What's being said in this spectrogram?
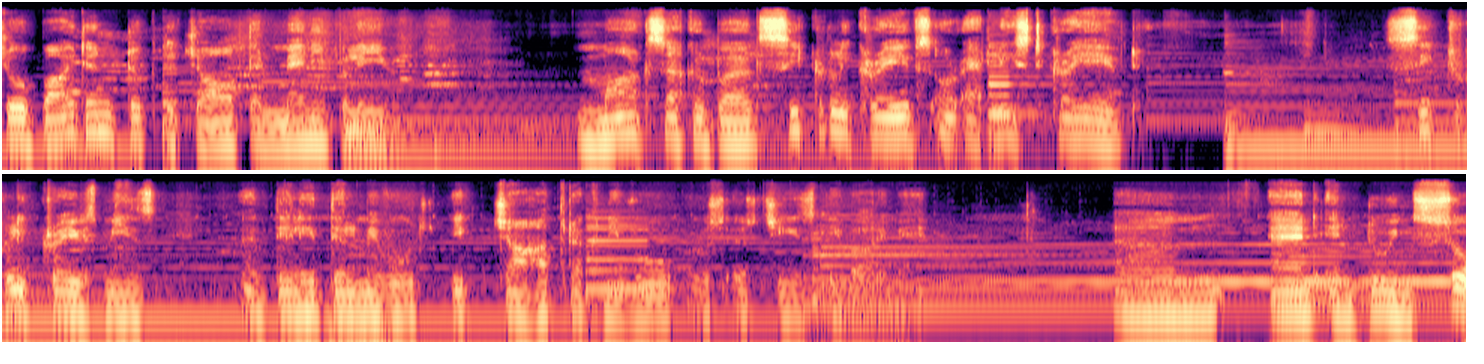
Joe Biden took the job that many believe Mark Zuckerberg secretly craves or at least craved. Secretly craves means दिल ही दिल में वो एक चाहत रखनी वो उस उस चीज़ के बारे में um, and in doing so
